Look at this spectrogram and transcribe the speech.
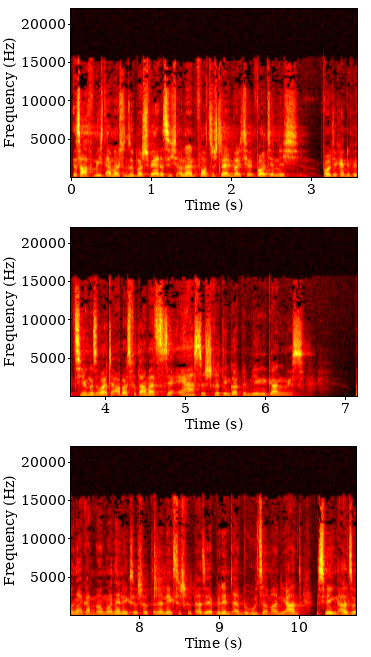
es war für mich damals schon super schwer, das sich online vorzustellen, weil ich wollte nicht, wollte keine Beziehung und so weiter, aber es war damals der erste Schritt, den Gott mit mir gegangen ist. Und dann kam irgendwann der nächste Schritt und der nächste Schritt. Also er benimmt einen behutsam an die Hand. Deswegen also,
